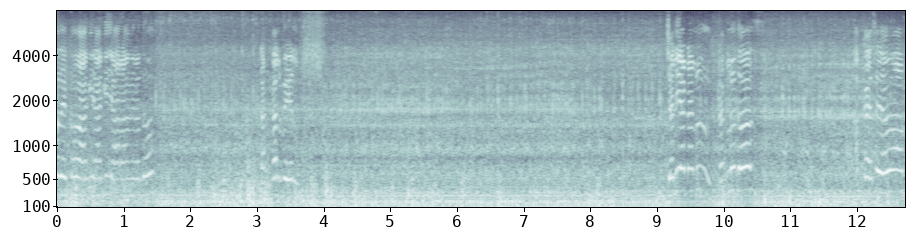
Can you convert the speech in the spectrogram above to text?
तो देखो, आगे आगे जा रहा है मेरा दोस्त। टक्कल बेल। चलिए, टकलू टकलू दोस्त। अब कैसे हो आप?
